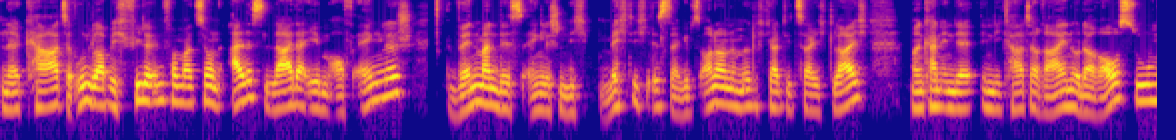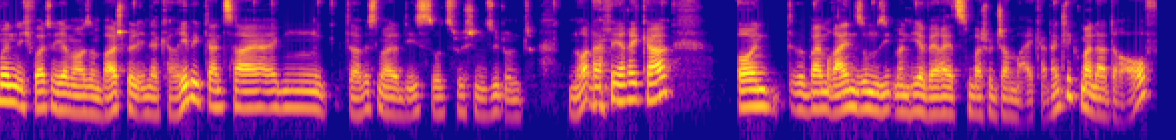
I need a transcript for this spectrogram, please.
eine Karte, unglaublich viele Informationen, alles leider eben auf Englisch. Wenn man des Englischen nicht mächtig ist, dann gibt es auch noch eine Möglichkeit, die zeige ich gleich. Man kann in, der, in die Karte rein oder rauszoomen. Ich wollte hier mal so ein Beispiel in der Karibik dann zeigen. Da wissen wir, die ist so zwischen Süd- und Nordamerika. Und beim Reinzoomen sieht man hier, wäre jetzt zum Beispiel Jamaika. Dann klickt man da drauf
